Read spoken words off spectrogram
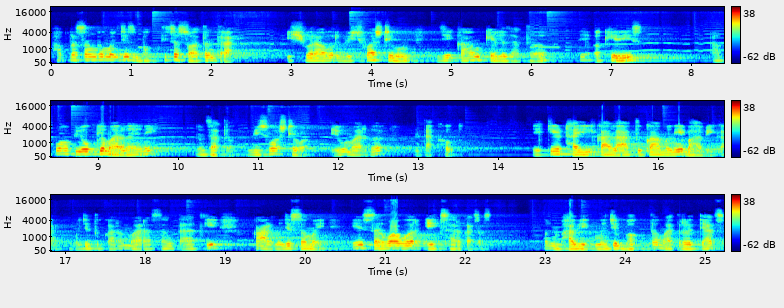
हा प्रसंग म्हणजेच भक्तीचं स्वातंत्र्य आहे. ईश्वरावर विश्वास ठेवून जे काम केलं जातं ते अखेरीस आपोआप योग्य मार्गाने जातं. विश्वास ठेवा देव मार्ग दाखवतो. एके ठाई काला तुका म्हणे भाविका. म्हणजे तुकाराम महाराज सांगतात की काळ म्हणजे समय हे सर्वावर एकसारखाच असतं. पण भाविक म्हणजे भक्त मात्र त्याच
